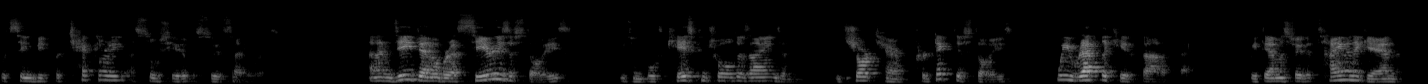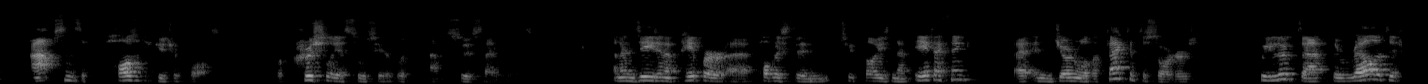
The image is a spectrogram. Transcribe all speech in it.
which seem to be particularly associated with suicidal risk. And indeed then over a series of studies, using both case control designs and, and short-term predictive studies, we replicated that effect. We demonstrated time and again that the absence of positive future thoughts were crucially associated with suicidal risk. And indeed, in a paper uh, published in 2008, I think, uh, in the Journal of Affective Disorders, we looked at the relative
